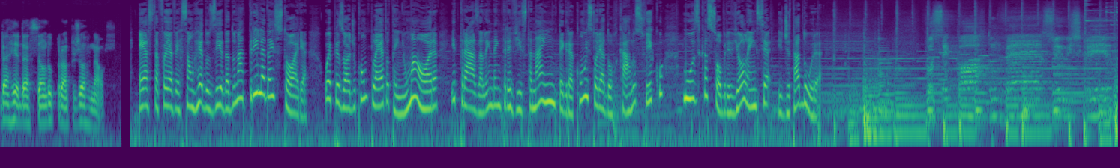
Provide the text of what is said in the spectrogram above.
da redação do próprio jornal. Esta foi a versão reduzida do Na Trilha da História. O episódio completo tem uma hora e traz, além da entrevista na íntegra com o historiador Carlos Fico, músicas sobre violência e ditadura. Você corta um verso, eu escrevo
